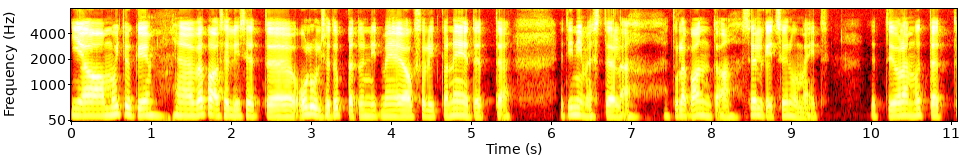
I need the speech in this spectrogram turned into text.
ja muidugi äh, väga sellised olulised õppetunnid meie jaoks olid ka need, et, et inimestele tuleb anda selgeid sõnumeid. et ei ole mõtet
